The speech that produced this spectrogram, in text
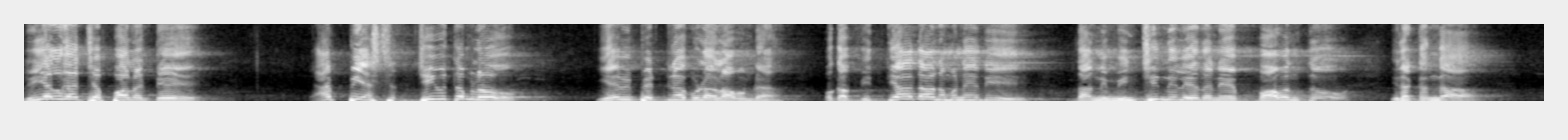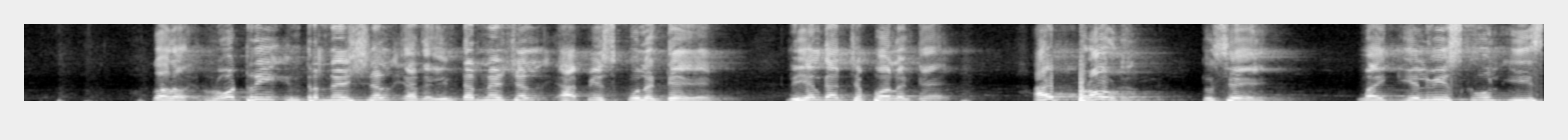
రియల్గా చెప్పాలంటే హ్యాపీయెస్ట్ జీవితంలో ఏమి పెట్టినా కూడా లాభం లే ఒక విద్యాదానం అనేది దాన్ని మించింది లేదనే భావంతో ఈ రకంగా ఒక Rotary International as international happy school అంటే రియల్గా చెప్పాలంటే I proud to say My Gelvi school is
